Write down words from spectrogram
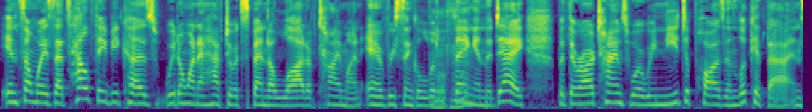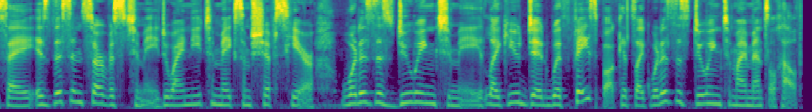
In some ways, that's healthy because we don't want to have to expend a lot of time on every single little mm-hmm. thing in the day. But there are times where we need to pause and look at that and say, is this in service to me? Do I need to make some shifts here? What is this doing to me? Like you did with Facebook. It's like, what is this doing to my mental health?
